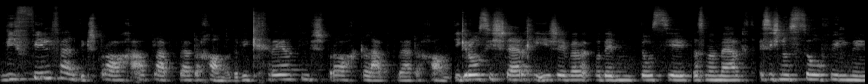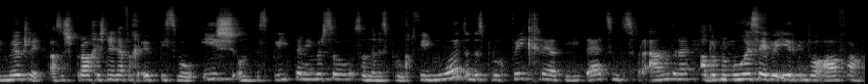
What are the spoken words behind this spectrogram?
wie vielfältig Sprache auch gelebt werden kann oder wie kreativ Sprache gelebt werden kann. Die große Stärke ist eben von dem Dossier, dass man merkt, es ist noch so viel mehr möglich. Also Sprache ist nicht einfach etwas, wo ist und das bleibt dann immer so, sondern es braucht viel Mut und es braucht viel Kreativität, um das zu verändern. Aber man muss eben irgendwo anfangen.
